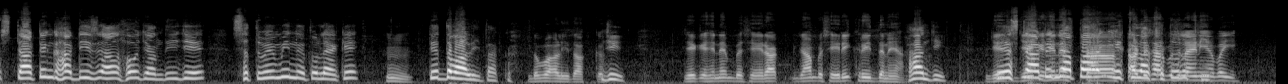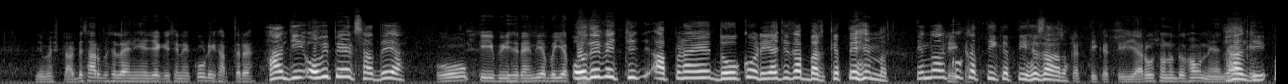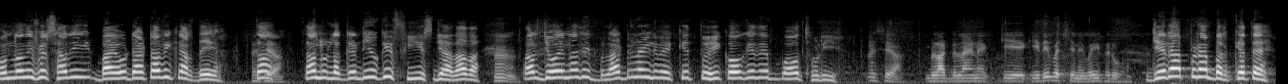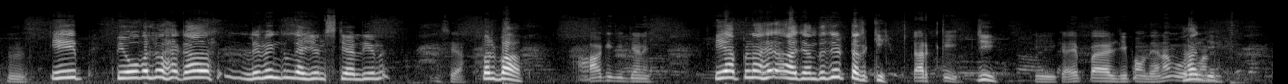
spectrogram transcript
ਸਟਾਰਟਿੰਗ ਸਾਡੀ ਹੋ ਜਾਂਦੀ ਜੇ 7ਵੇਂ ਮਹੀਨੇ ਤੋਂ ਲੈ ਕੇ ਹੂੰ। ਤੇ ਦੀਵਾਲੀ ਤੱਕ। ਦੀਵਾਲੀ ਤੱਕ। ਜੀ। ਜੇ ਕਿਸੇ ਨੇ ਬਸੇਰਾ ਜਾਂ ਬਸੇਰੀ ਖਰੀਦਣੇ ਆ। ਹਾਂਜੀ। ਜੇ ਨੇ ਆਪਾਂ ਸਟਾ- ਇੱਕ ਸਟੱਡ ਲੱਖ ਸਰਵਿਸ ਤੋਂ ਲੈਣੀ। ਆ ਬਈ। ਜਿਵੇਂ ਸਟੱਡ ਸਰਵਿਸ ਲੈਣੀ ਹੈ ਜੇ ਕਿਸੇ ਨੇ ਘੋੜੀ ਖਾਤਰ। ਹਾਂਜੀ ਉਹ ਵੀ ਭੇਜ ਸਕਦੇ ਆ। ਉਹ ਕੀ ਫੀਸ ਰਹਿੰਦੀ ਆ ਬਈ ਉਹਦੇ ਵਿੱਚ ਆਪਣਾ ਇਹ ਦੋ ਘੋੜੇ ਆ ਜਿਹਦਾ ਬਰਕਤ ਤੇ ਹਿੰਮਤ। ਇਹਨਾਂ ਕੋ 31 31 ਹਜ਼ਾਰ। 31 31000 ਉਹ ਤੁਹਾਨੂੰ ਦਿਖਾਉਣੇ ਆ ਜਾ ਕੇ। ਹਾਂਜੀ ਉਹਨਾਂ ਦੀ ਫਿਰ ਸਾਰੀ ਬਾਇਓ ਡਾਟਾ ਵੀ ਕਰਦੇ ਆ। ਤਾਂ। ਤੁਹਾਨੂੰ ਲੱਗਣ ਦੀ ਕਿ ਫੀਸ ਜ਼ਿਆਦਾ ਵਾ। ਪਰ ਜੋ ਇਹਨਾਂ ਦੀ ਬਲੱਡ ਲਾਈਨ ਵੇਖ ਕੇ ਤੁਸੀਂ ਕਹੋਗੇ ਤੇ ਬਹੁਤ ਥੋੜੀ ਅੱਛਾ ਬਲੱਡ ਲਾਈਨ ਕੀ ਕਿਹਦੇ ਬੱਚੇ ਨੇ ਬਈ ਫਿਰ ਉਹ? ਜਿਹੜਾ ਆਪਣਾ ਬਰਕਤ ਹੈ ਹੂੰ। ਇਹ ਪਿਓ ਵੱਲੋਂ ਹੈਗਾ ਲਿਵਿੰਗ ਲੈਜੈਂਡ ਸਟੈਲੀਅਨ ਅੱਛਾ। ਪ੍ਰਭਾਤ। ਆ ਕੀ ਚੀਜ਼ਾਂ ਨੇ? ਇਹ ਆਪਣਾ ਹੈ ਆ ਜਾਂਦਾ ਜੀ ਟਰਕੀ। ਟਰਕੀ? ਜੀ। ਠੀਕ ਹੈ ਇਹ ਪੈਲ ਜੀ ਪਾਉਂਦੇ ਆ ਨਾ ਮੋਰ ਹਾਂਜੀ।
